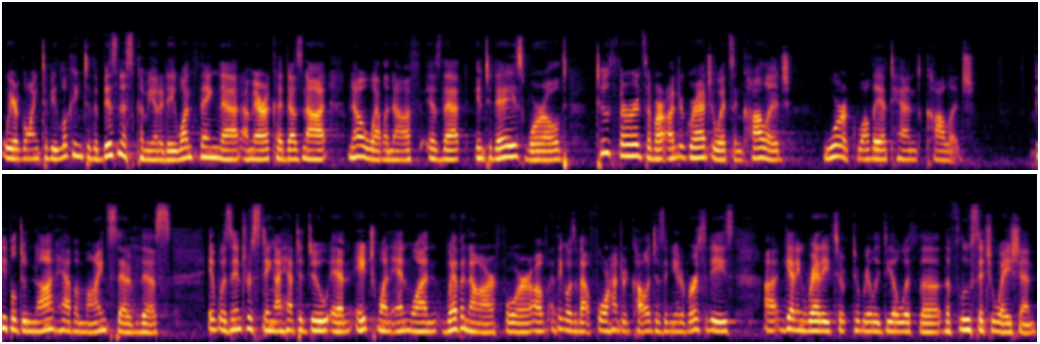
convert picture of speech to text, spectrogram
We are going to be looking to the business community. One thing that America does not know well enough is that in today's world, two thirds of our undergraduates in college work while they attend college. People do not have a mindset of this it was interesting. I had to do an H1N1 webinar for, uh, I think it was about 400 colleges and universities uh, getting ready to, to really deal with the, the flu situation.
